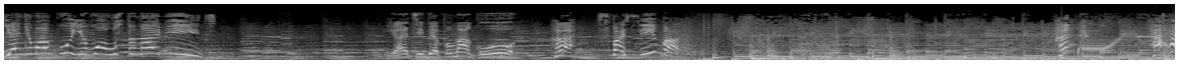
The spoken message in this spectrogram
Я не могу его установить! Я тебе помогу Ха, спасибо! Ха, Ха-ха!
